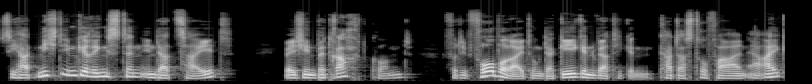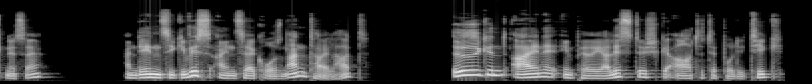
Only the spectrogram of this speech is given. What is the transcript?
sie hat nicht im geringsten in der Zeit, welche in Betracht kommt, für die Vorbereitung der gegenwärtigen katastrophalen Ereignisse, an denen sie gewiss einen sehr großen Anteil hat, irgendeine imperialistisch geartete Politik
